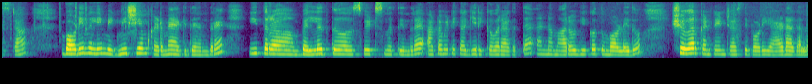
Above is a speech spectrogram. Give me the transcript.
ಇಷ್ಟ. ಬಾಡಿನಲ್ಲಿ ಮೆಗ್ನೀಷಿಯಮ್ ಕಡಿಮೆ ಆಗಿದೆ ಅಂದರೆ ಈ ಥರ ಬೆಲ್ಲದ ಸ್ವೀಟ್ಸ್ನ ತಿಂದರೆ ಆಟೋಮೆಟಿಕ್ಕಾಗಿ ರಿಕವರ್ ಆಗುತ್ತೆ ಆ್ಯಂಡ್ ನಮ್ಮ ಆರೋಗ್ಯಕ್ಕೂ ತುಂಬ ಒಳ್ಳೆಯದು ಶುಗರ್ ಕಂಟೆಂಟ್ ಜಾಸ್ತಿ ಬಾಡಿಗೆ ಆ್ಯಡ್ ಆಗಲ್ಲ.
